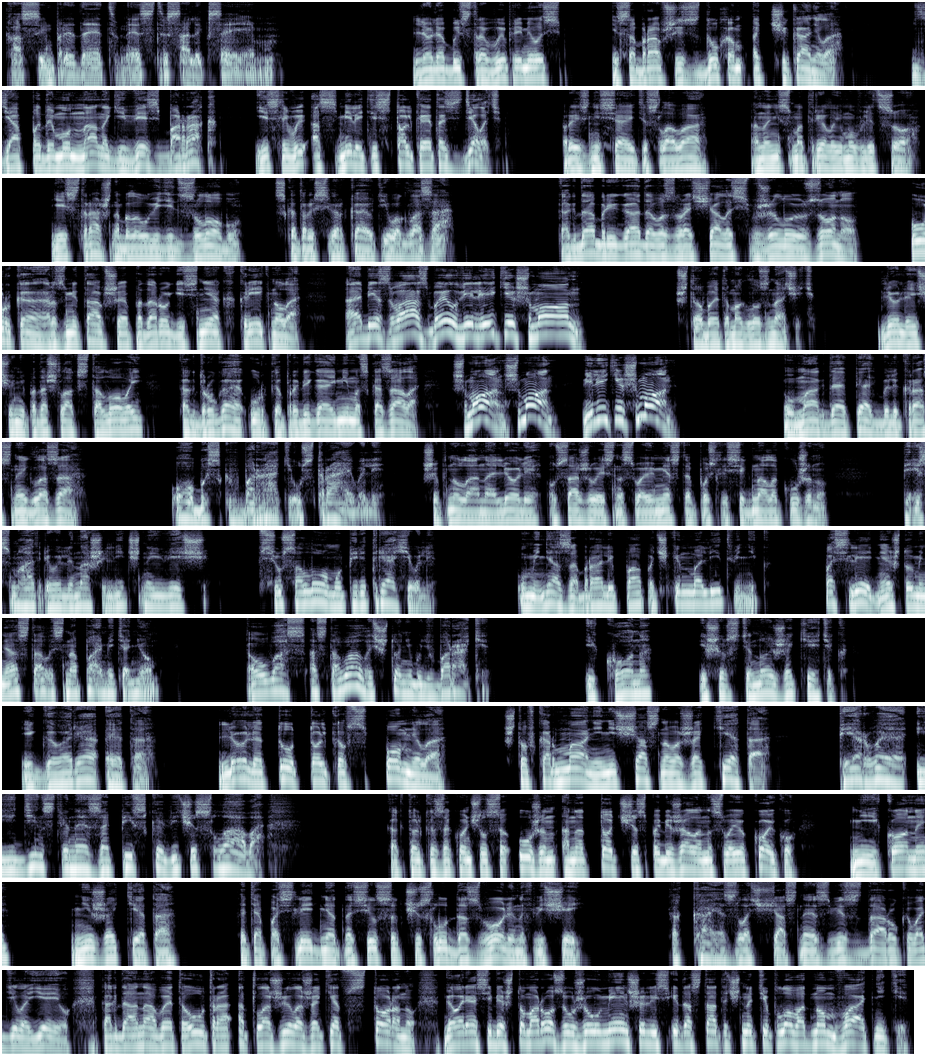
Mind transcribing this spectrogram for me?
Косым придет вместе с Алексеем». Лёля быстро выпрямилась и, собравшись с духом, отчеканила — «Я подыму на ноги весь барак, если вы осмелитесь только это сделать!» Произнеся эти слова, она не смотрела ему в лицо. Ей страшно было увидеть злобу, с которой сверкают его глаза. Когда бригада возвращалась в жилую зону, урка, разметавшая по дороге снег, крикнула «А без вас был великий шмон!» Что бы это могло значить? Лёля еще не подошла к столовой, как другая урка, пробегая мимо, сказала «Шмон! Шмон! Великий Шмон!» У Магды опять были красные глаза. «Обыск в бараке устраивали», — шепнула она Лёле, усаживаясь на свое место после сигнала к ужину. «Пересматривали наши личные вещи, всю солому перетряхивали. У меня забрали папочкин молитвенник, последнее, что у меня осталось на память о нем — а у вас оставалось что-нибудь в бараке? Икона и шерстяной жакетик. И говоря это, Лёля тут только вспомнила, что в кармане несчастного жакета первая и единственная записка Вячеслава. Как только закончился ужин, она тотчас побежала на свою койку. Ни иконы, ни жакета хотя последний относился к числу дозволенных вещей. Какая злосчастная звезда руководила ею, когда она в это утро отложила жакет в сторону, говоря себе, что морозы уже уменьшились и достаточно тепло в одном ватнике.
